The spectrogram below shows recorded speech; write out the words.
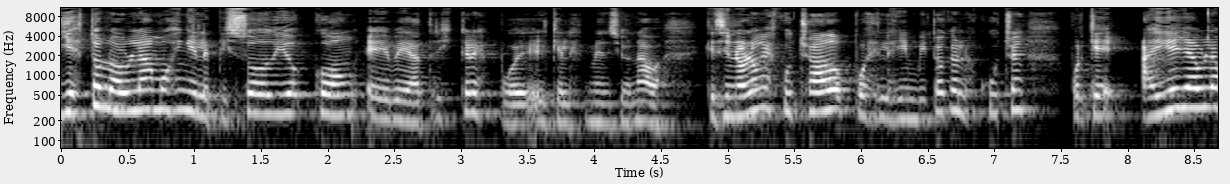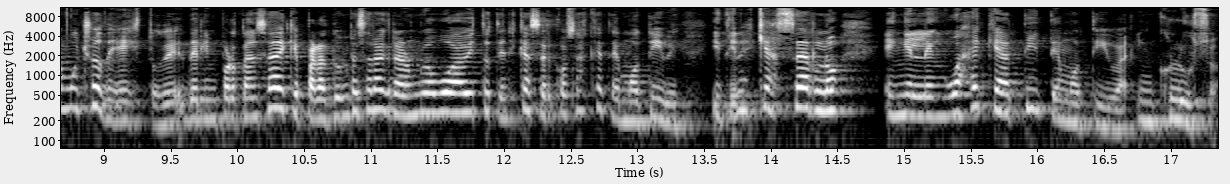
Y esto lo hablamos en el episodio con eh, Beatriz Crespo, el que les mencionaba, que si no lo han escuchado, pues les invito a que lo escuchen, porque ahí ella habla mucho de esto, de, la importancia de que para tú empezar a crear un nuevo hábito tienes que hacer cosas que te motiven y tienes que hacerlo en el lenguaje que a ti te motiva, incluso,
